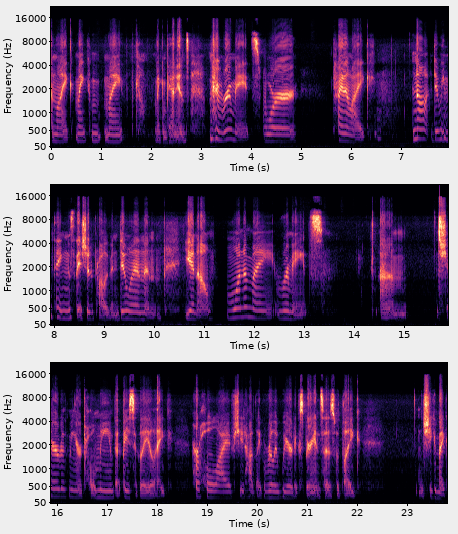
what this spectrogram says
and like my my my companions, my roommates were kind of like not doing things they should have probably been doing, and you know, one of my roommates um, shared with me or told me that basically like her whole life she'd had like really weird experiences with like she could like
